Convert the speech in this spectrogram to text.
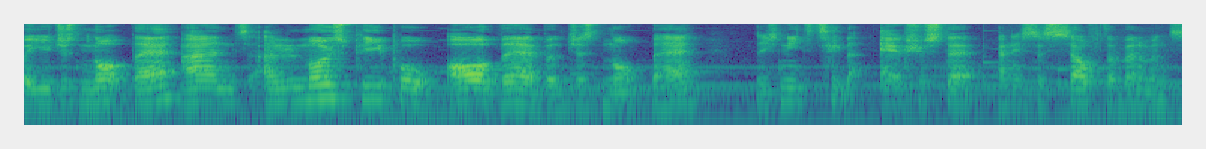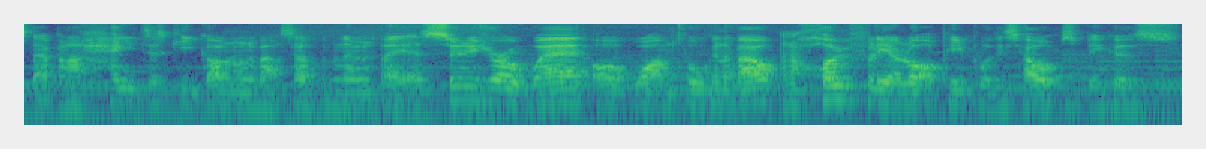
but you're just not there. And, and most people are there, but just not there. They just need to take that extra step, and it's a self-development step. And I hate to keep going on about self-development, but as soon as you're aware of what I'm talking about, and hopefully a lot of people this helps because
